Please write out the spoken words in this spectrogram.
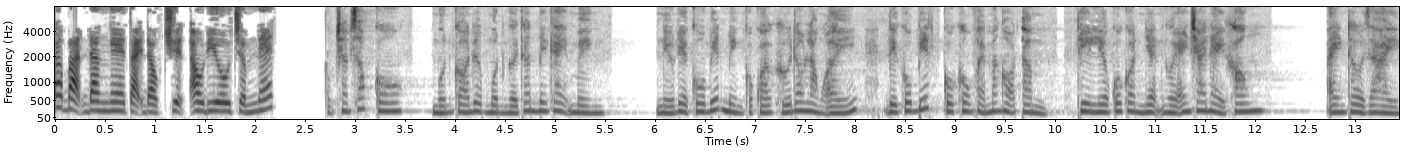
Các bạn đang nghe tại đọc truyện audio.net Chăm sóc cô Muốn có được một người thân bên cạnh mình. Nếu để cô biết mình có quá khứ đau lòng ấy Để cô biết cô không phải mang họ thầm, Thì liệu cô còn nhận người anh trai này không? Anh thở dài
